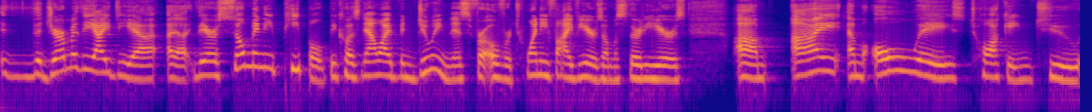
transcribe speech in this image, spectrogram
the germ of the idea, uh, there are so many people because now I've been doing this for over 25 years, almost 30 years. Um, I am always talking to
